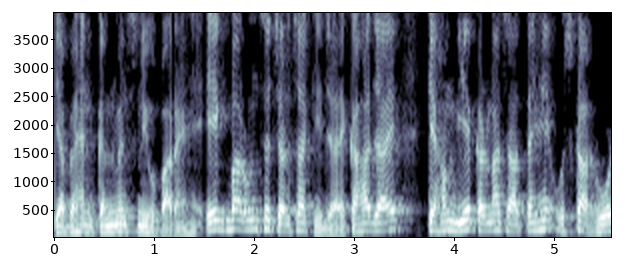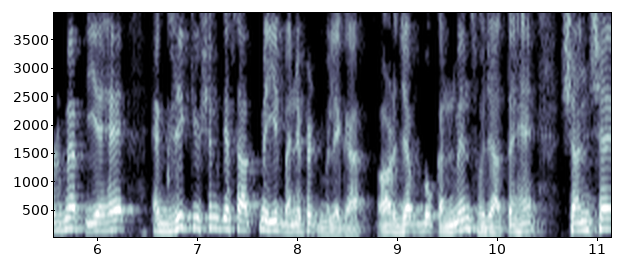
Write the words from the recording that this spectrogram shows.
या बहन कन्विंस नहीं हो पा रहे हैं। एक बार उनसे चर्चा की जाए, कहा जाए कि हम ये करना चाहते हैं, उसका रोड मैप ये है एग्जीक्यूशन के साथ में ये बेनिफिट मिलेगा। और जब वो कन्विंस हो जाते हैं, संशय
